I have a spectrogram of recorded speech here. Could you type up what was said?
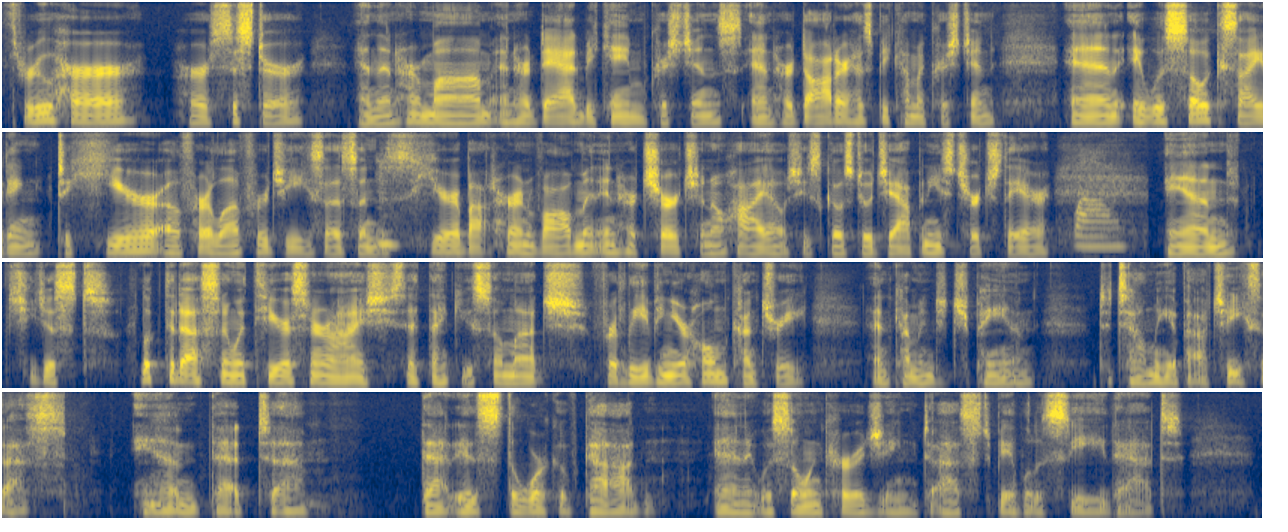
through her, her sister, and then her mom and her dad became Christians, and her daughter has become a Christian. And it was so exciting to hear of her love for Jesus and to hear about her involvement in her church in Ohio. She goes to a Japanese church there. Wow. And she just looked at us and with tears in her eyes, she said, Thank you so much for leaving your home country and coming to Japan to tell me about Jesus. And that um, that is the work of God. And it was so encouraging to us to be able to see that.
